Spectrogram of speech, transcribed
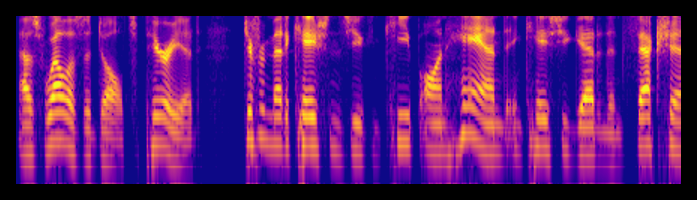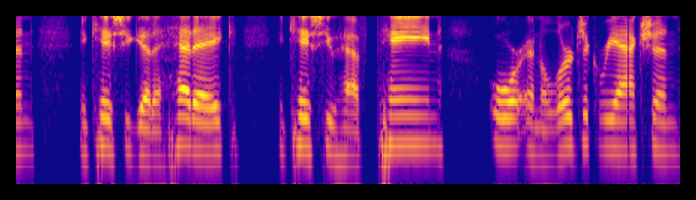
as well as adults, period. Different medications you can keep on hand in case you get an infection, in case you get a headache, in case you have pain or an allergic reaction.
